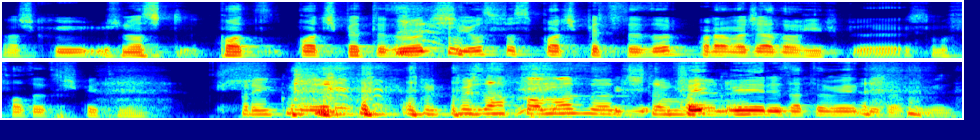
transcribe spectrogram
Acho que os nossos pod, pod espectadores, eu se fosse pod espectador, parava já de ouvir. porque Isto é uma falta de respeito mesmo. para ir comer, porque- depois dá fome aos outros também. É? comer, exatamente, exatamente.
